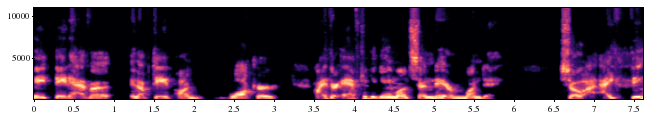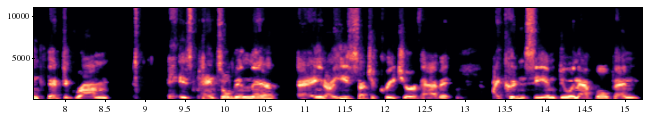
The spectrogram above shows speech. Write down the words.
they, they'd have a an update on Walker either after the game on Sunday or Monday. So I, I think that Degrom is penciled in there. Uh, you know, he's such a creature of habit. I couldn't see him doing that bullpen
